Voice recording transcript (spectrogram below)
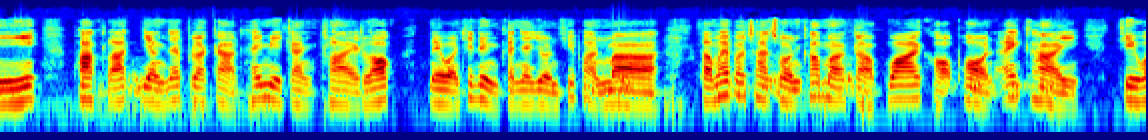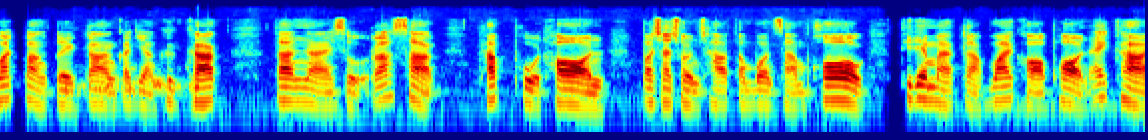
นี้ภาครัฐยังได้ประกาศให้มีการคลายล็อกในวันที่ 1 กันยายนที่ผ่านมาทำให้ประชาชนเข้ามากราบไหว้ขอพรไอ้ไข่ ที่วัดบางเตยกลางกันอย่างคึกคักด้านนายสุรศักดิ์ทัพภูทรประชาชนชาวตำบลสามโคก ที่ได้มากราบไหว้ขอพรไอ้ไข่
